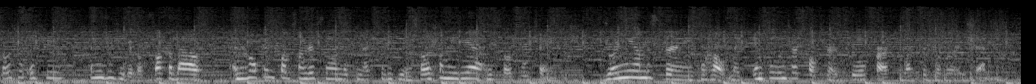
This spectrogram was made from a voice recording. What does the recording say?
social issues, things you should give a fuck about, and helping folks understand the connection between social media and social change. Join me on this journey to help make influencer culture a tool for our collective liberation.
